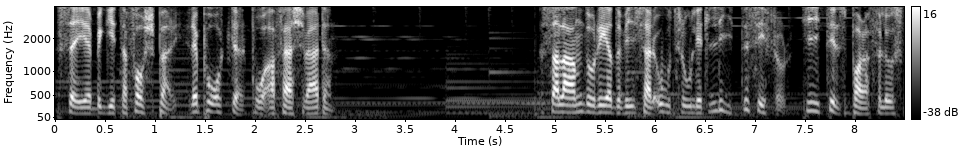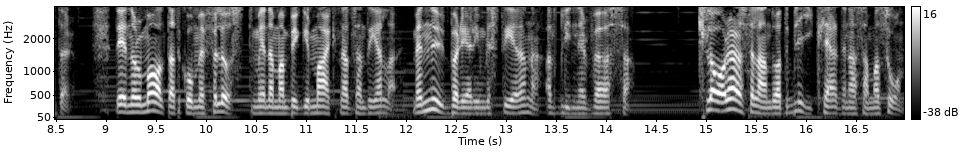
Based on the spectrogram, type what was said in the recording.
säger Birgitta Forsberg, reporter på Affärsvärlden. Zalando redovisar otroligt lite siffror, hittills bara förluster. Det är normalt att gå med förlust medan man bygger marknadsandelar, men nu börjar investerarna att bli nervösa. Klarar Zalando att bli klädernas Amazon?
